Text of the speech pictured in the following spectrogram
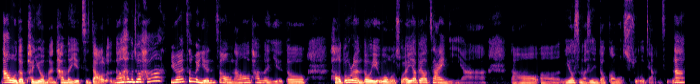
那我的朋友们他们也知道了，然后他们就哈，原来这么严重。然后他们也都好多人都也问我说，哎，要不要载你呀？然后呃，你有什么事情都跟我说这样子。那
